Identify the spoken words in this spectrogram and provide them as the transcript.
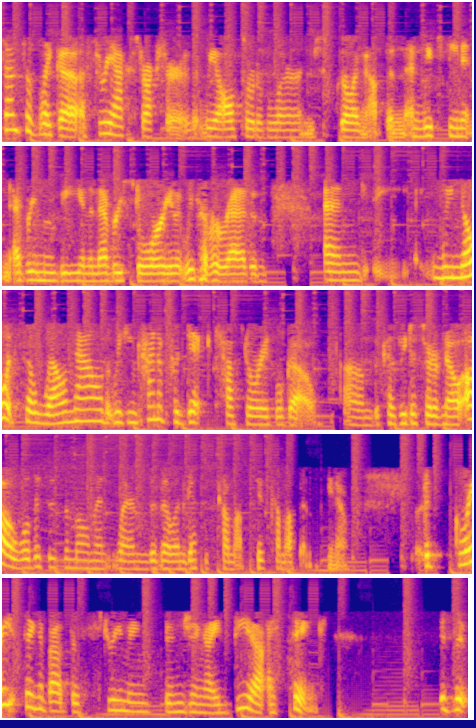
sense of like a, a three act structure that we all sort of learned growing up and, and we've seen it in every movie and in every story that we've ever read and and we know it so well now that we can kind of predict how stories will go um, because we just sort of know oh well this is the moment when the villain gets his come up his come up and you know. The great thing about this streaming binging idea i think is that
